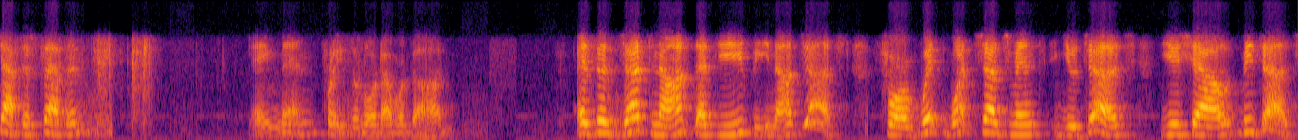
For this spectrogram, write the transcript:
chapter 7. Amen. Praise the Lord our God. It says, Judge not that ye be not judged. For with what judgment you judge, you shall be judged.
